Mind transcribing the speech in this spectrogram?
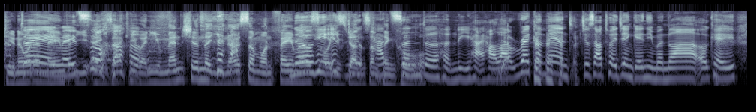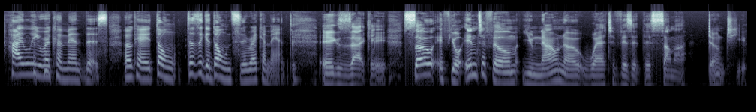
Do you know what a 对， name? 没 y- 错。 Exactly when you mention that you know someone famous No, he or is you've done real- something 他真 cool. 的很厉害。好啦 recommend 就是要推荐给你们啦。OK，highly、recommend this。OK，动这是一个动词，recommend。 Exactly. So if you're into film, you now know where to visit this summer, don't you?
